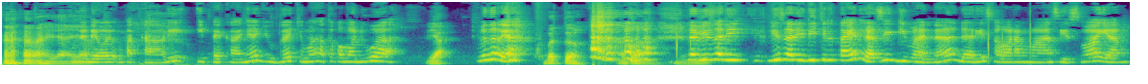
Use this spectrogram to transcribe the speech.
Iya, Udah iya. DO empat kali, IPK-nya juga cuma 1,2. Ya, Bener ya? betul. Betul. Nah bisa di, bisa di- diceritain nggak sih gimana dari seorang mahasiswa yang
